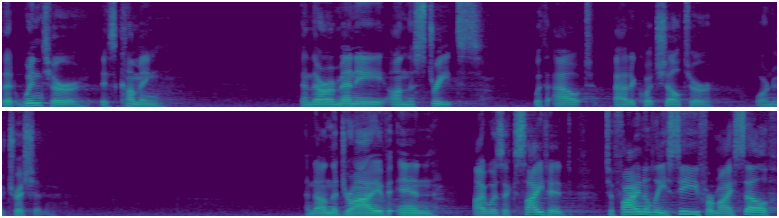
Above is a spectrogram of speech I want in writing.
that winter is coming, and there are many on the streets without adequate shelter or nutrition. And on the drive in, I was excited to finally see for myself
